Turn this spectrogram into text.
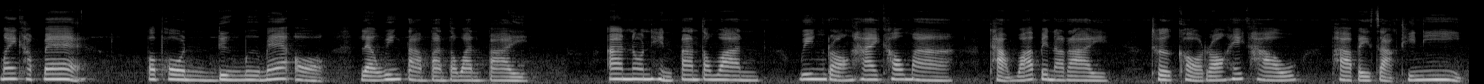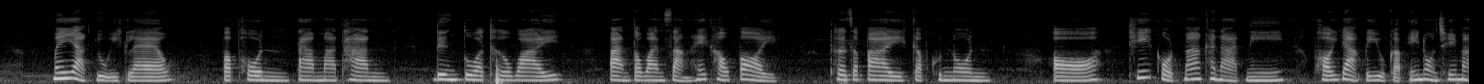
ไม่ครับแม่ ประพลดึงมือแม่ออก แล้ววิ่งตามปานตะวันไป อานนท์เห็นปานตะวัน วิ่งร้องไห้เข้ามา ถามว่าเป็นอะไร เธอขอร้องให้เขา พาไปจากที่นี่ ไม่อยากอยู่อีกแล้ว ประพลตามมาทัน ดึงตัวเธอไว้ ปานตะวันสั่งให้เขาปล่อย เธอจะไปกับคุณนนท์อ๋อที่โกรธมากขนาดนี้ เพราะอยากไปอยู่กับไอ้นนท์ใช่ไหม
